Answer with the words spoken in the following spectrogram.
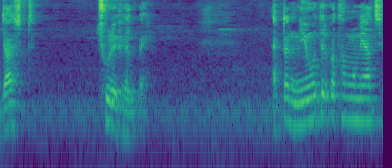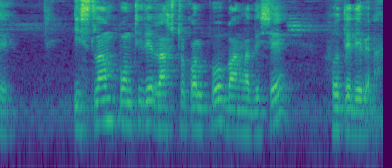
জাস্ট ছুঁড়ে ফেলবে। একটা নিয়তের কথা মনে আছে, ইসলামপন্থীদের রাষ্ট্রকল্প বাংলাদেশে হতে দেবে না।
